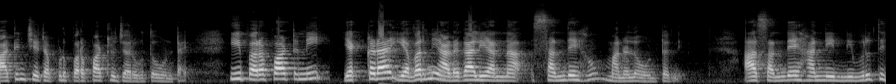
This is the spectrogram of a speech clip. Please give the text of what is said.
పాటించేటప్పుడు పొరపాట్లు జరుగుతూ ఉంటాయి. ఈ పొరపాటుని ఎక్కడ ఎవరిని అడగాలి అన్న సందేహం మనలో ఉంటుంది. ఆ సందేహాన్ని నివృత్తి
